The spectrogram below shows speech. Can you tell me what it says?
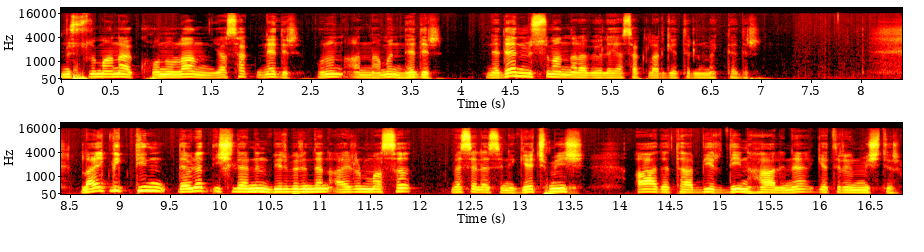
Müslümana konulan yasak nedir? Bunun anlamı nedir? Neden Müslümanlara böyle yasaklar getirilmektedir? Laiklik din devlet işlerinin birbirinden ayrılması meselesini geçmiş, adeta bir din haline getirilmiştir.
